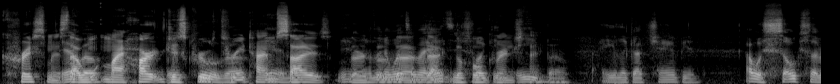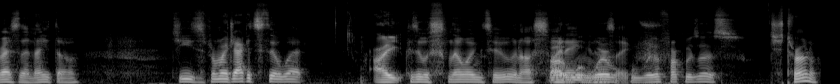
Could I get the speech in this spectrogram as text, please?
Christmas. Yeah, that bro. my heart just grew cool, bro. three times Yeah, size. Yeah, The- bro. the- Then I went to the- my that- the whole Grinch ate, thing. bro. I ate like a champion. I was soaked for the rest of the night, though. Jesus, bro, my jacket's still wet I. because it was snowing too, and I was uh, sweating. wh- and where, was like, where the fuck was this? Just Toronto.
